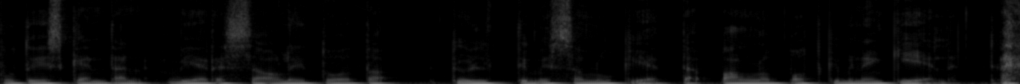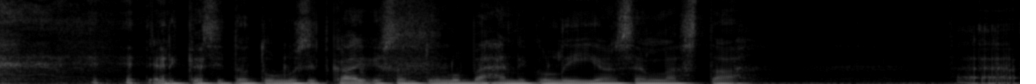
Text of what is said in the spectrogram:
futiskentän vieressä oli tuota kyltti, missä luki, että pallon potkiminen kielletty. Eli sitten on tullut, sit kaikessa on tullut vähän niin liian sellaista ää,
